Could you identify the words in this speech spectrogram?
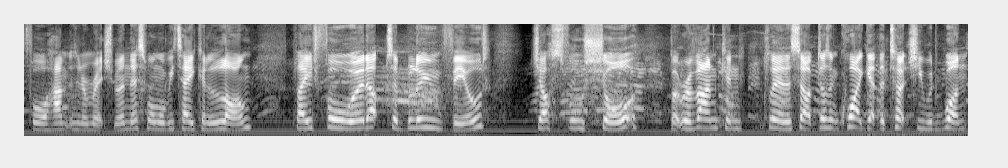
for Hampton and Richmond. This one will be taken long, played forward up to Bloomfield, just falls short, but Ravan can clear this up. Doesn't quite get the touch he would want,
